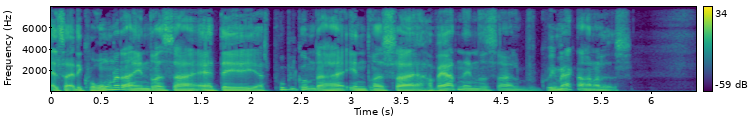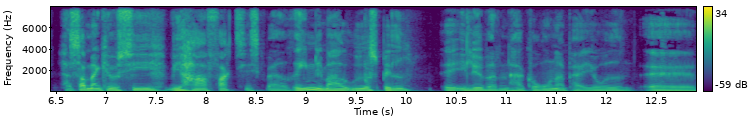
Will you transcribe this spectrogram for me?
altså, er det corona, der har ændret sig? Er det jeres publikum, der har ændret sig? Har verden ændret sig? Eller kunne I mærke noget anderledes? Så man kan jo sige, at vi har faktisk været rimelig meget ude at spille øh, i løbet af den her coronaperiode. Øh,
